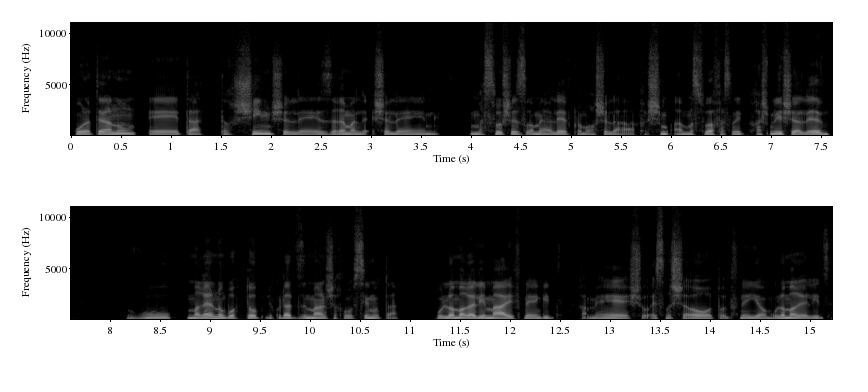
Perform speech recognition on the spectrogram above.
הוא נותן לנו אה, את התרשים של אה, זרם, של אה, מסלול של זרמי הלב, כלומר של. המסלול החשמלי של הלב, והוא מראה לנו באותו נקודת זמן שאנחנו עושים אותה. הוא לא מראה לי מה לפני נגיד חמש או עשר שעות או לפני יום, הוא לא מראה לי את זה.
